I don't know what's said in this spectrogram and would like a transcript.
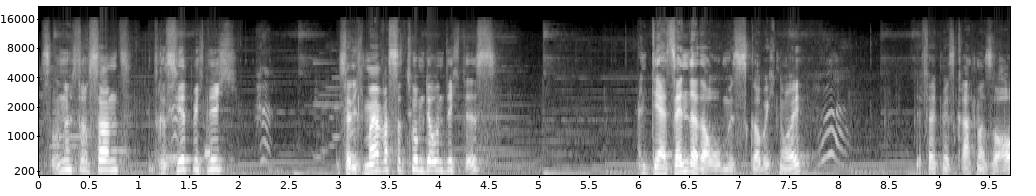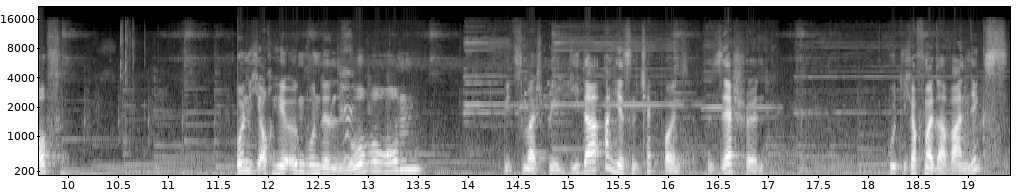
Ist uninteressant. Interessiert mich nicht. Ist ja nicht mein Wasserturm, der undicht ist. Der Sender da oben ist, glaube ich, neu. Der fällt mir jetzt gerade mal so auf. Und ich auch hier irgendwo eine Lore rum. Wie zum Beispiel die da. Ah, hier ist ein Checkpoint. Sehr schön. Gut, ich hoffe mal, da war nichts.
